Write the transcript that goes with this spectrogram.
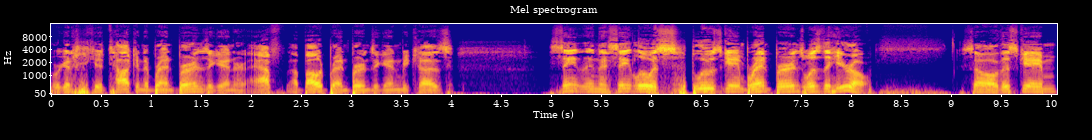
we're going to get talking to Brent Burns again, or af- about Brent Burns again, because Saint in the St. Louis Blues game, Brent Burns was the hero. So this game,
